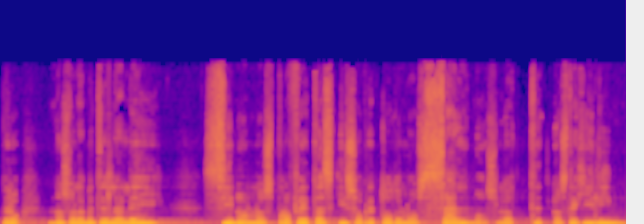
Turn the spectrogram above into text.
pero no solamente es la ley, sino los profetas y sobre todo los salmos, los, los tejilim.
